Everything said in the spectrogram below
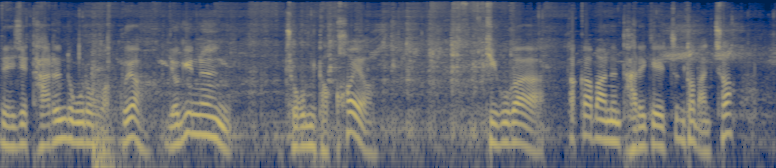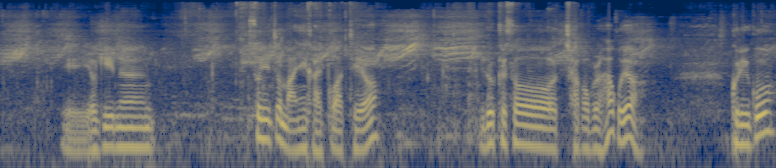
네, 이제 다른 동으로 왔고요. 여기는 조금 더 커요. 기구가 아까와는 다르게 좀 더 많죠? 예, 여기는 손이 좀 많이 갈 것 같아요. 이렇게 해서 작업을 하고요. 그리고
